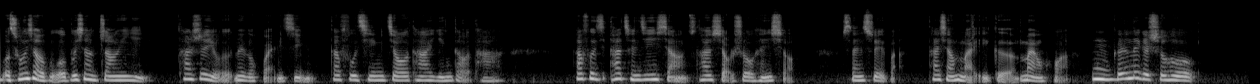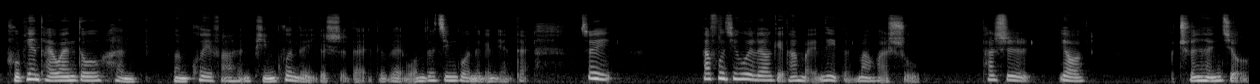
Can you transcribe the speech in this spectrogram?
我从小我不像张毅，他是有那个环境，他父亲教他引导他。他父亲他曾经想，他小时候很小，三岁吧，他想买一个漫画，嗯，可是那个时候普遍台湾都很很匮乏、很贫困的一个时代，对不对？我们都经过那个年代，所以他父亲为了要给他买那本漫画书，他是要存很久。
